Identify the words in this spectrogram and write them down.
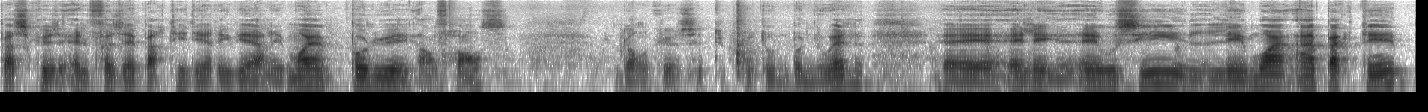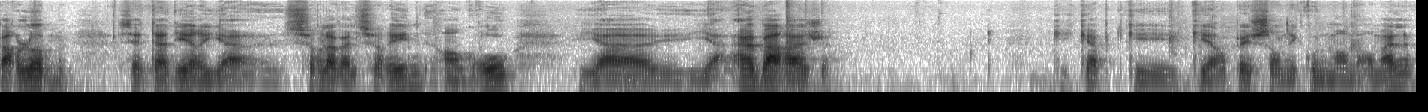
parce qu'elle faisait partie des rivières les moins polluées en France. Donc c'est plutôt une bonne nouvelle. Elle est aussi les moins impactées par l'homme. C'est-à-dire, il y a sur la Valserine, en gros, il y a, un barrage qui, empêche son écoulement normal.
